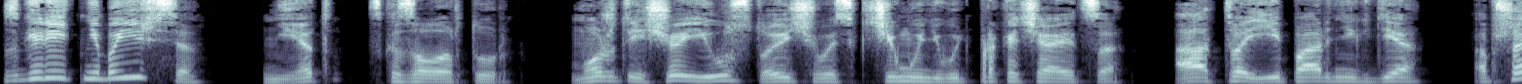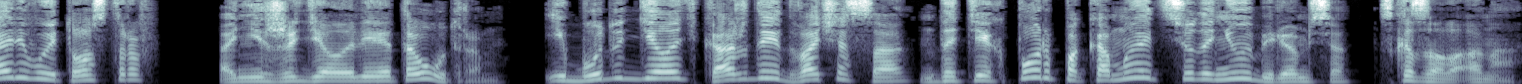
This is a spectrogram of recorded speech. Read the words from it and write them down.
«Сгореть не боишься?» «Нет», — сказал Артур. «Может, еще и устойчивость к чему-нибудь прокачается. А твои парни где?» «Обшаривают остров. Они же делали это утром. И будут делать каждые два часа, до тех пор, пока мы отсюда не уберемся», — сказала она.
